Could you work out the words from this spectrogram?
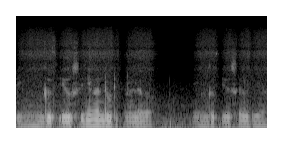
പിങ്ക് ഫ്യൂസ് ഇനി കണ്ടുപിടിക്കണല്ലോ. പിങ്ക് ഫ്യൂസ് എവിടെയാ?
